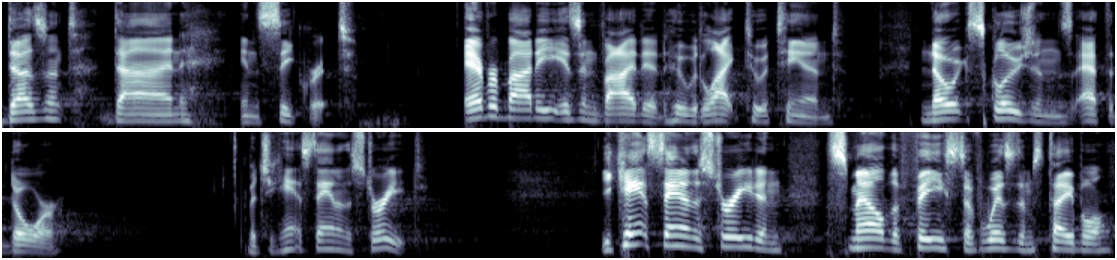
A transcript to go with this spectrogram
doesn't dine in secret. Everybody is invited who would like to attend. No exclusions at the door. But you can't stand in the street. You can't stand in the street and smell the feast of wisdom's table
